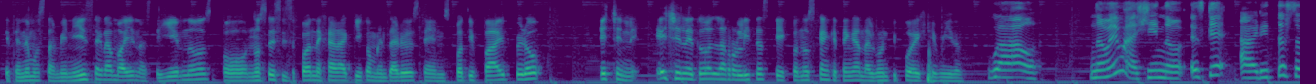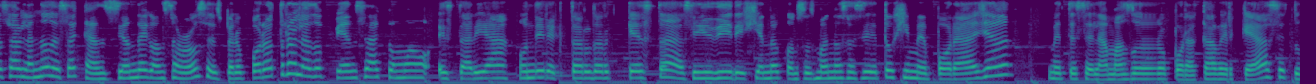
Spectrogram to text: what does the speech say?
que tenemos también Instagram, vayan a seguirnos o no sé si se pueden dejar aquí comentarios en Spotify, pero échenle, échenle todas las rolitas que conozcan que tengan algún tipo de gemido. Wow, no me imagino. Es que ahorita estás hablando de esa canción de Guns N' Roses, pero por otro lado piensa cómo estaría un director de orquesta así dirigiendo con sus manos así de tú gime por allá, métesela más duro por acá a ver qué hace, tú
